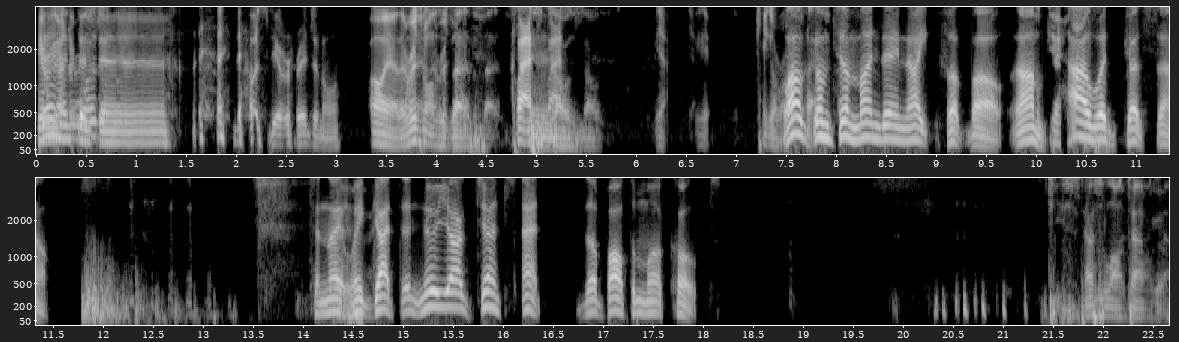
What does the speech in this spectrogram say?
Carrie Underwood? Dun-dun-dun-dun. that was the original. Oh yeah, the original was the best. Classics Yeah. always. Yeah, yeah. can't go wrong. with Welcome classics. to Monday Night Football. I'm Okay. Howard Cosell. Tonight Yeah, we got the New York Jets at the Baltimore Colts. Jesus, that's a long time ago.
